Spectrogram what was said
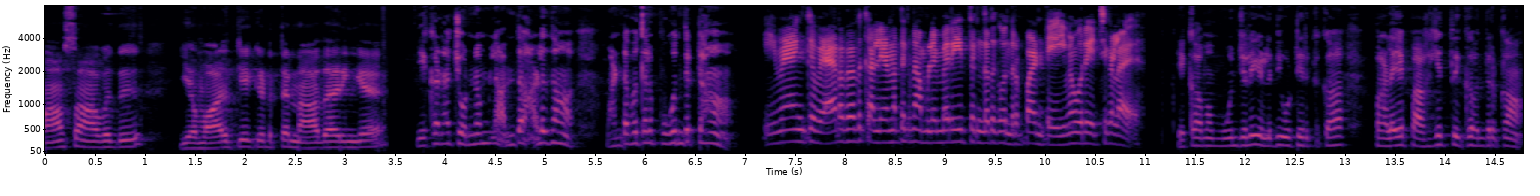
மாசம் ஆகுது. என் வாழ்க்கையை கெடுத்த நாதாரிங்க. ஏக்கா நான் சொன்னோம்ல அந்த ஆளு தான் மண்டபத்தில் புகுந்துட்டான். இவனுக்கு வேற ஏதாவது கல்யாணத்துக்கு நம்மளே மாதிரி திங்கிறதுக்கு வந்திருப்பான்ட்டு இவன் ஒரு எச்சுக்கலை ஏக்கா அவன் மூஞ்சிலே எழுதி ஒட்டியிருக்குக்கா. பழைய பகையத்துக்கு வந்திருக்கான்.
